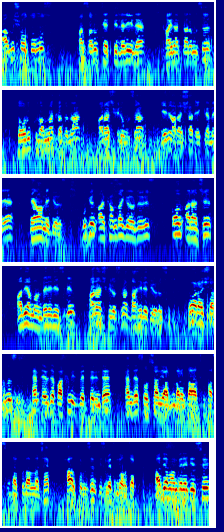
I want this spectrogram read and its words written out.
almış olduğumuz tasarruf tedbirleriyle kaynaklarımızı doğru kullanmak adına araç filomuza yeni araçlar eklemeye devam ediyoruz. Bugün arkamda gördüğünüz 10 aracı Adıyaman Belediyesi'nin araç filosuna dahil ediyoruz. Bu araçlarımız hem evde bakım hizmetlerinde hem de sosyal yardımların dağıtılmasında kullanılacak halkımızın hizmetinde olacak. Adıyaman Belediyesi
